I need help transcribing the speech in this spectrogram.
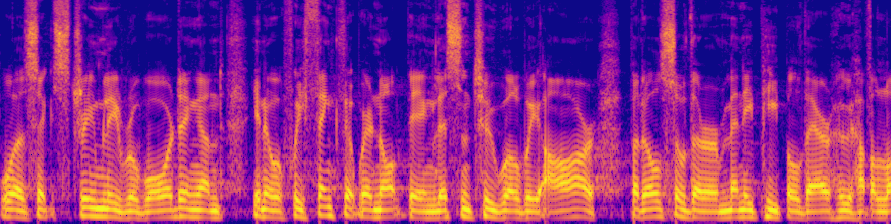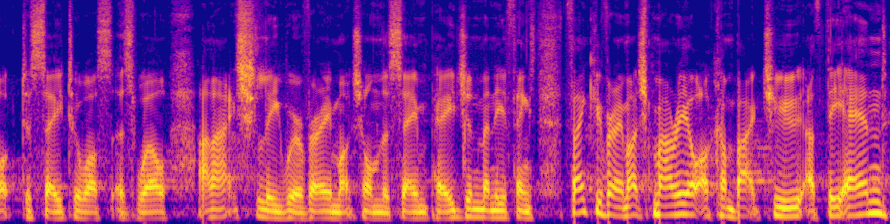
was extremely rewarding. And you know, if we think that we're not being listened to, well, we are. But also, there are many people there who have a lot to say to us as well. And actually, we're very much on the same page in many things. Thank you very much, Mario. I'll come back to you at the end,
